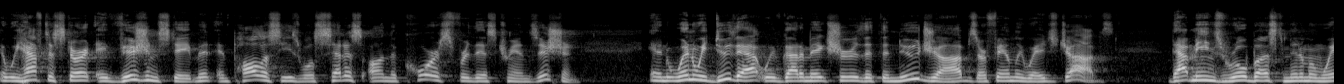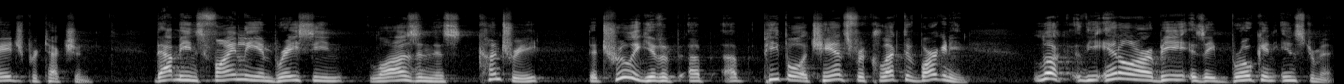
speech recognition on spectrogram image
And we have to start a vision statement, and policies will set us on the course for this transition. And when we do that, we've got to make sure that the new jobs are family wage jobs. That means robust minimum wage protection. That means finally embracing laws in this country that truly give a, a, a people a chance for collective bargaining. Look, the NLRB is a broken instrument.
